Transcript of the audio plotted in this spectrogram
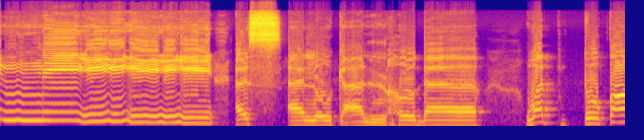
ইন্নি আসআলুকাল হুদা والتقى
